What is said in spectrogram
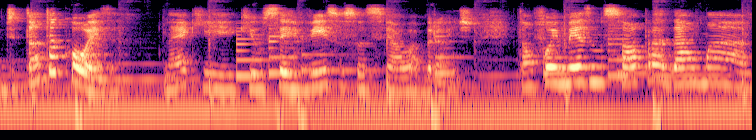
de tanta coisa, né, que, que o serviço social abrange. Então foi mesmo só para dar uma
